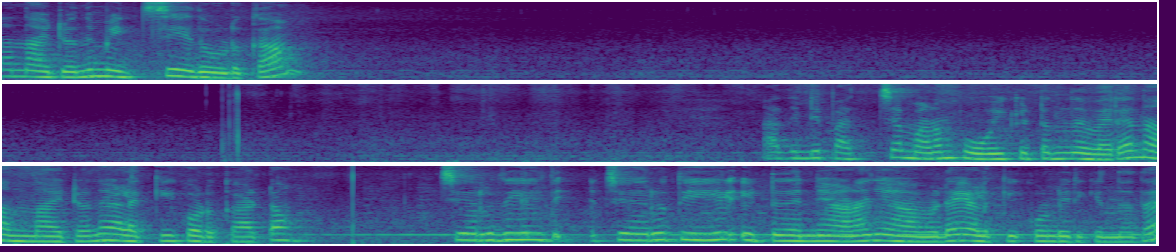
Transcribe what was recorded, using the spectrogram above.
നന്നായിട്ടൊന്ന് മിക്സ് ചെയ്ത് കൊടുക്കാം. അതിന്റെ പച്ചമണം പോയി കിട്ടുന്നത് വരെ നന്നായിട്ടൊന്ന് ഇളക്കി കൊടുക്കാം കേട്ടോ. ചെറുതീയിൽ ചെറുതീയിൽ ഇട്ട് തന്നെയാണ് ഞാൻ ഇവിടെ ഇളക്കിക്കൊണ്ടിരിക്കുന്നത്.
